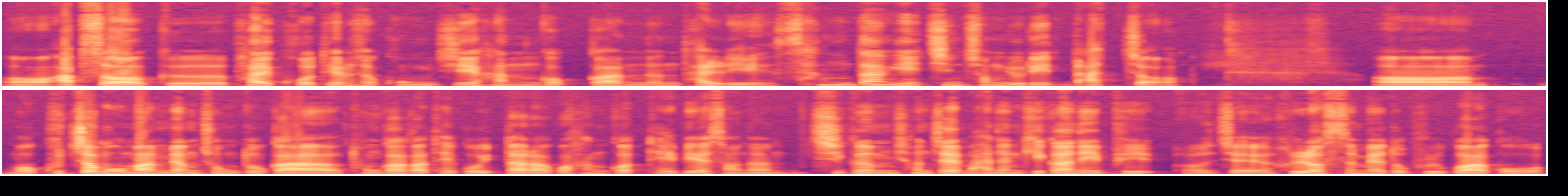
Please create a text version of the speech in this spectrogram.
어, 앞서 그 파이 코어팀에서 공지한 것과는 달리 상당히 진척률이 낮죠. 어, 뭐 9.5만 명 정도가 통과가 되고 있다라고 한 것 대비해서는 지금 현재 많은 기간이 비, 어, 이제 흘렀음에도 불구하고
